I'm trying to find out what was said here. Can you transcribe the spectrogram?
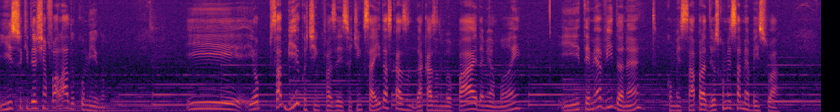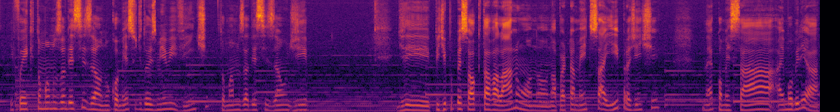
E isso que Deus tinha falado comigo. E eu sabia que eu tinha que fazer isso. Eu tinha que sair das casas, da casa do meu pai, da minha mãe e ter minha vida, né? Começar para Deus começar a me abençoar. E foi aí que tomamos a decisão. No começo de 2020, tomamos a decisão de, de pedir pro pessoal que estava lá no, no, no, apartamento sair para a gente né, começar a imobiliar.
